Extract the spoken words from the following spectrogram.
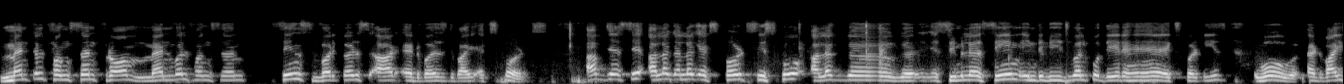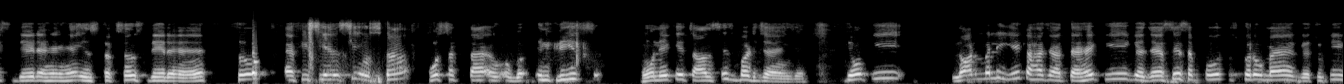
mental function from manual function since workers are advised by experts अब जैसे अलग अलग एक्सपर्ट्स इसको अलग सिमिलर सेम इंडिविजुअल को दे रहे हैं एक्सपर्टीज वो एडवाइस दे रहे हैं इंस्ट्रक्शंस दे रहे हैं सो so, एफिशिएंसी उसका हो सकता है इंक्रीज होने के चांसेस बढ़ जाएँगे। क्योंकि नॉर्मली ये कहा जाता है कि जैसे सपोज़ करो मैं चूँकि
